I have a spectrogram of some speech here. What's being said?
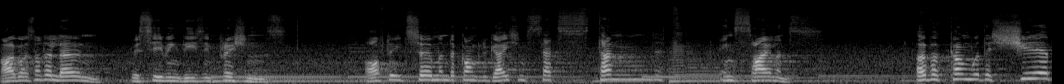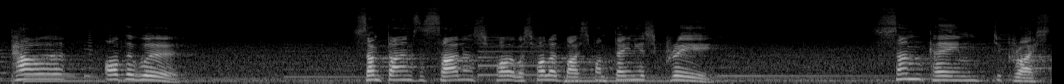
I was not alone receiving these impressions. After each sermon, the congregation sat stunned in silence, overcome with the sheer power of the word. Sometimes the silence was followed by spontaneous prayer. Some came to Christ.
